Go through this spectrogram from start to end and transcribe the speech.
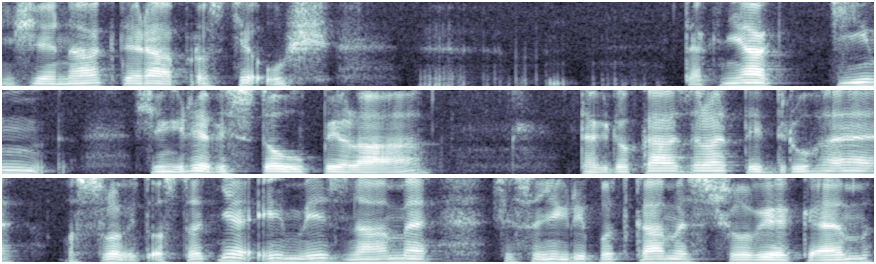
žena, která prostě už eh, tak nějak tím, že někde vystoupila, tak dokázala ty druhé oslovit. Ostatně i my známe, že se někdy potkáme s člověkem,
